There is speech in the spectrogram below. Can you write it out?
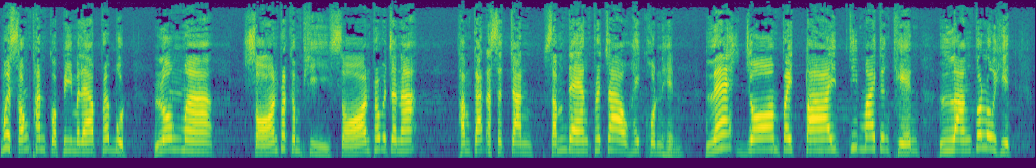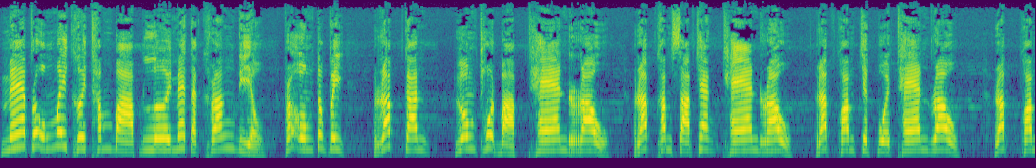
เมื่อสองพันกว่าปีมาแล้ว พระบุตรลงมาสอนพระคัมภีร์สอนพระวจนะทำการอัศจรรย์สำแดงพระเจ้าให้คนเห็น และยอมไปตายที่ไม้กางเขนหลังพระโลหิต แม้พระองค์ไม่เคยทำบาปเลยแม้แต่ครั้งเดียว พระองค์ต้องไปรับการลงโทษบาปแทนเรา รับคำสาปแช่งแทนเรา รับความเจ็บป่วยแทนเรา รับความ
